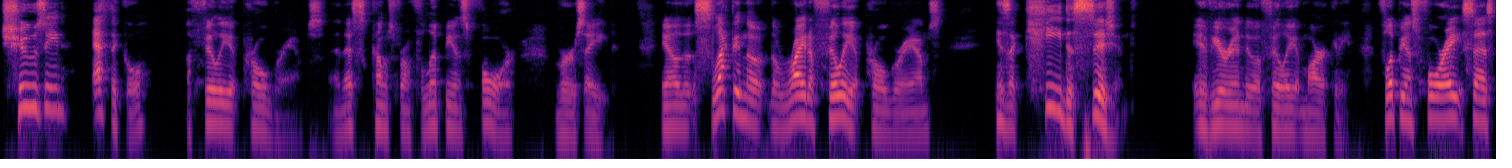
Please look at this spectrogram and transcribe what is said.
choosing ethical affiliate programs. And this comes from Philippians 4, verse 8 you know, the, selecting the, the right affiliate programs is a key decision if you're into affiliate marketing. Philippians 4 8 says,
